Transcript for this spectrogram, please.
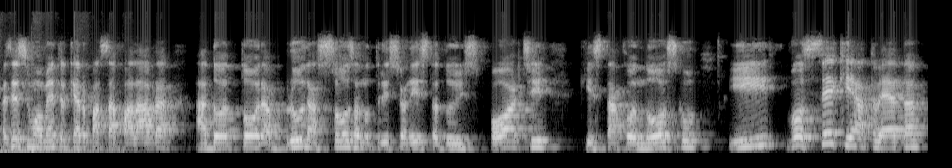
Mas nesse momento eu quero passar a palavra à doutora Bruna Souza, nutricionista do esporte, que está conosco. E você que é atleta,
